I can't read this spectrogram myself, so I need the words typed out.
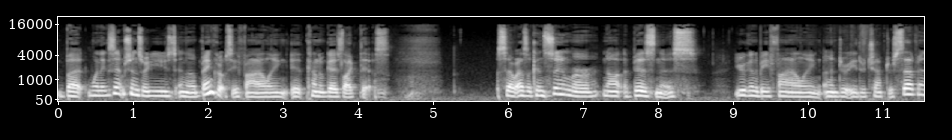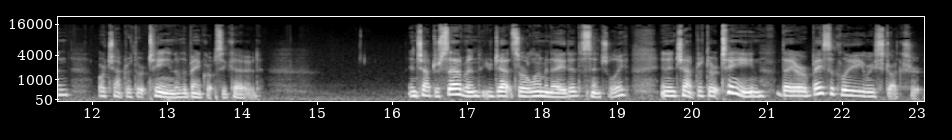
But when exemptions are used in a bankruptcy filing, it kind of goes like this. So, as a consumer, not a business, you're going to be filing under either Chapter 7 or Chapter 13 of the Bankruptcy Code. In chapter 7, your debts are eliminated, essentially. And in chapter 13, they are basically restructured.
